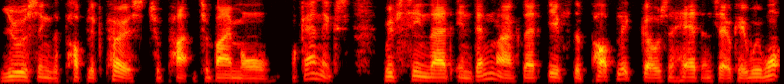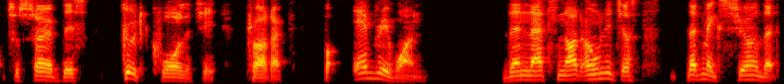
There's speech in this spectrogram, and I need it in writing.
using the public purse to, to buy more organics. We've seen that in Denmark, that if the public goes ahead and say, okay, we want to serve this good quality product for everyone, then that's not only just that makes sure that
